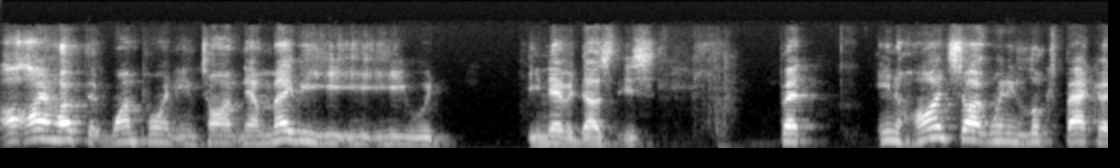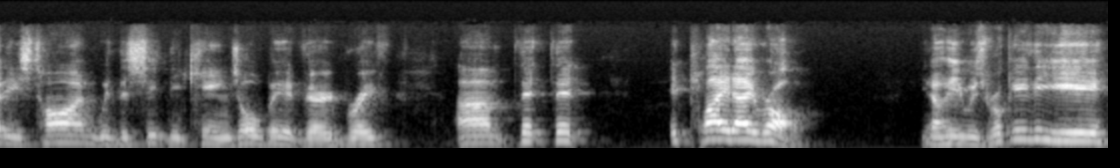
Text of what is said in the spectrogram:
I hope that one point in time. Now, maybe he, he, he would. He never does this, but in hindsight, when he looks back at his time with the Sydney Kings, albeit very brief, um, that that it played a role. You know, he was rookie of the year.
